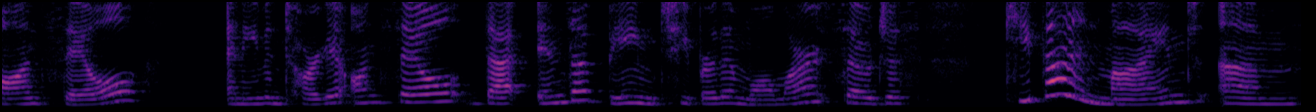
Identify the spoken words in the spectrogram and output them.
on sale and even Target on sale that ends up being cheaper than Walmart. So just keep that in mind. Um,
